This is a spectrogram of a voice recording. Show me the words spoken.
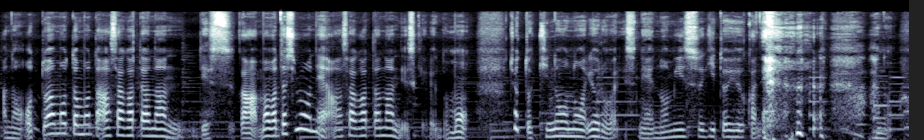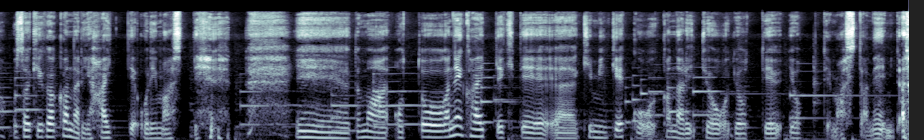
あの夫はもともと朝方なんですが、まあ、私もね朝方なんですけれどもちょっと昨日の夜はですね飲み過ぎというかね あのお酒がかなり入っておりまして えーとまあ夫がね帰ってきて、えー、君結構かなり今日酔って酔ってましたねみたい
